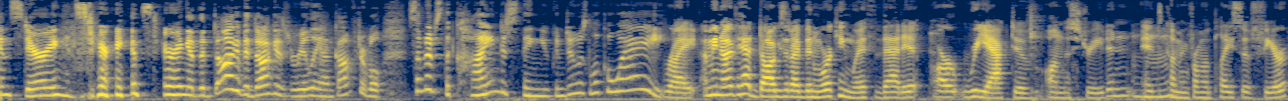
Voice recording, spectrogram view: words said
and staring and staring and staring at the dog. If the dog is really uncomfortable, sometimes the kindest thing you can do is look away. Right. I mean, I've had dogs that I've been working with that it are reactive on the street, and mm-hmm. it's coming from a place of fear.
